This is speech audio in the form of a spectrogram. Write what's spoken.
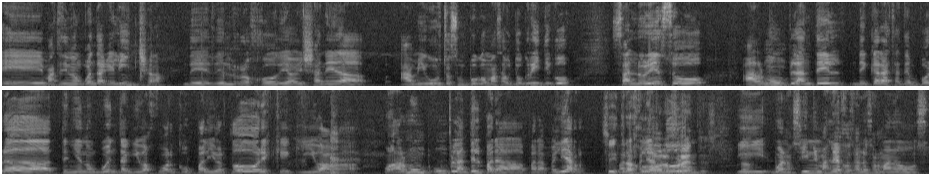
eh, más teniendo en cuenta que el hincha de- del rojo de Avellaneda, a mi gusto, es un poco más autocrítico. San Lorenzo armó un plantel de cara a esta temporada, teniendo en cuenta que iba a jugar Copa Libertadores, que, que iba. Bueno, armó un, un plantel para, para pelear. Sí, para trajo pelear todos los frentes, Y bueno, sin ir más lejos a los hermanos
